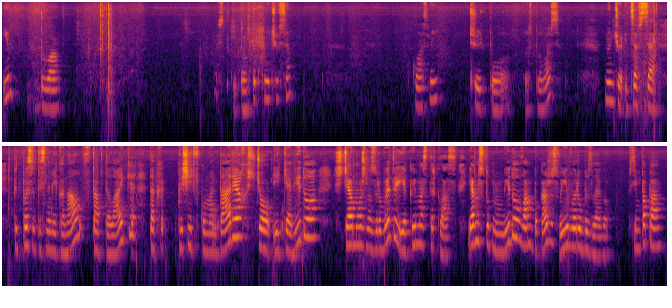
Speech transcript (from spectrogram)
І два. Ось такий тортик получився. Класний. Чуть порозпливався. Ну нічого, і це все. Підписуйтесь на мій канал, ставте лайки та к- пишіть в коментарях, що яке відео ще можна зробити і який майстер-клас. Я в наступному відео вам покажу свої вироби з Лего. Всім па-па!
